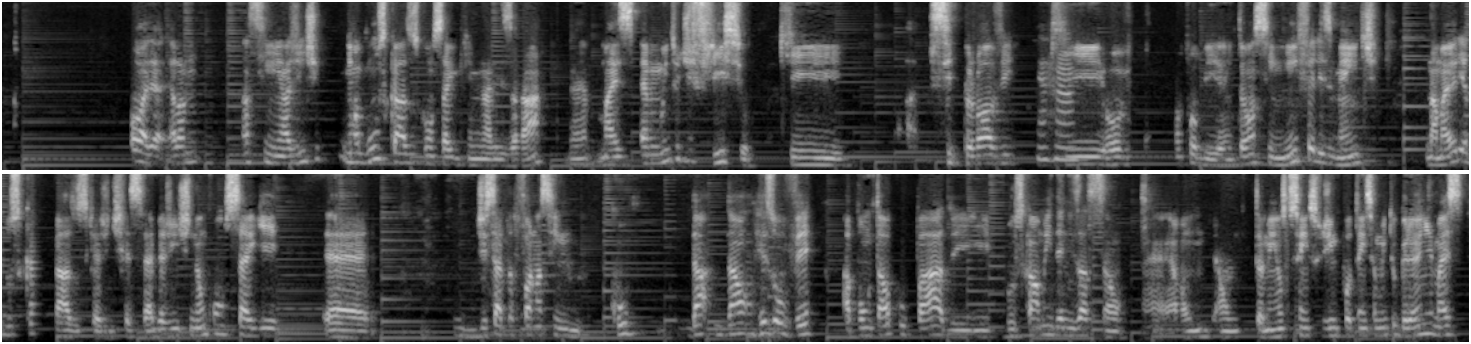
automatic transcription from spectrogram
Olha, ela assim, a gente em alguns casos consegue criminalizar, né, mas é muito difícil que se prove uhum. que houve homofobia. Então, assim, infelizmente, na maioria dos casos que a gente recebe, a gente não consegue, é, de certa forma, assim, dar, dar, resolver, apontar o culpado e buscar uma indenização. É, um, é um, também é um senso de impotência muito grande, mas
